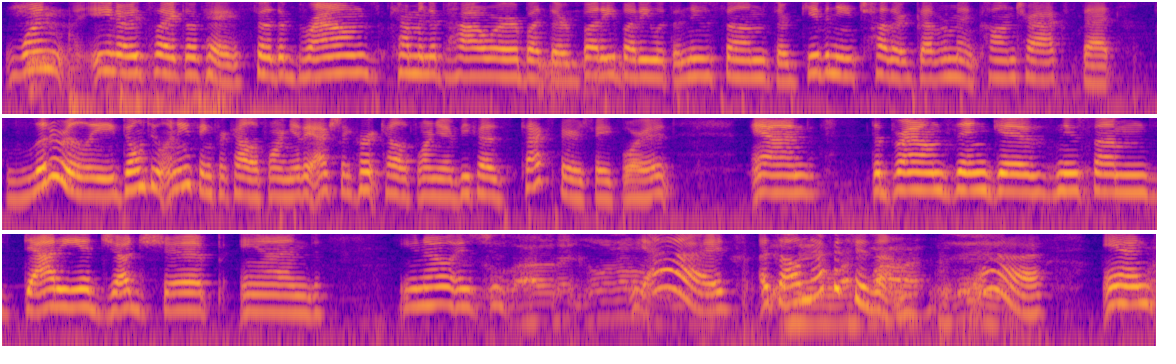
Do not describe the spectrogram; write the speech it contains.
One, you know, it's like, okay, so the Browns come into power, but they're buddy buddy with the Newsoms. They're giving each other government contracts that literally don't do anything for California. They actually hurt California because taxpayers paid for it. And the Browns then gives Newsom's daddy a judgeship and you know, it's just yeah, it's it's all nepotism. Yeah. And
